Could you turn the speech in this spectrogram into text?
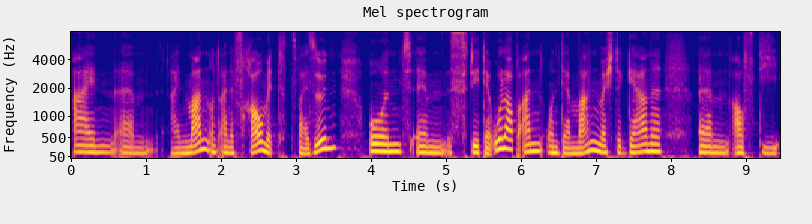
ein, ähm, ein Mann und eine Frau mit zwei Söhnen und ähm, es steht der Urlaub an und der Mann möchte gerne ähm, auf die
